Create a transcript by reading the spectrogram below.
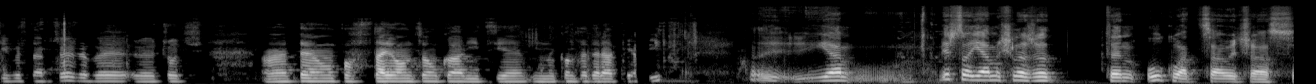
Ci wystarczy, żeby e, czuć tę powstającą koalicję Konfederacja PiS? Ja, wiesz co, ja myślę, że ten układ cały czas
